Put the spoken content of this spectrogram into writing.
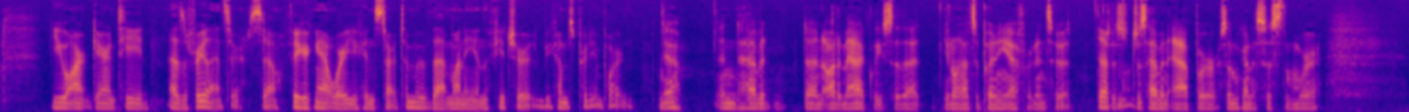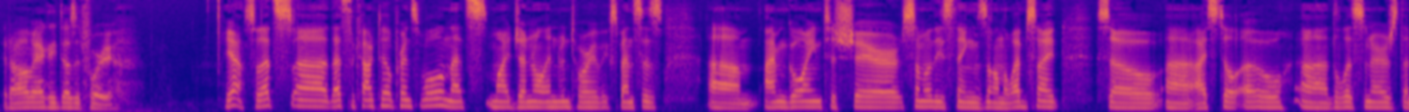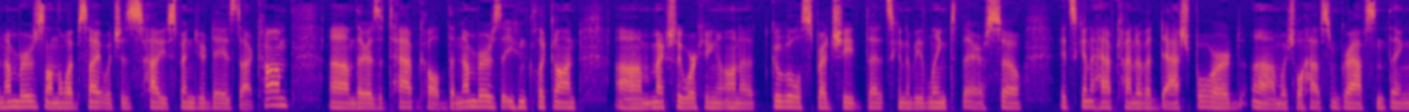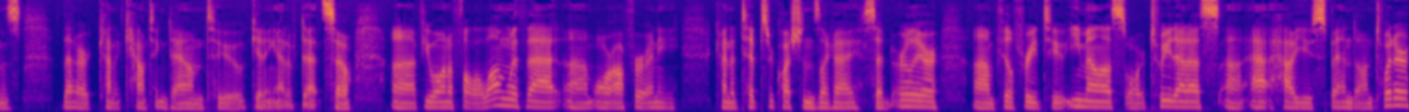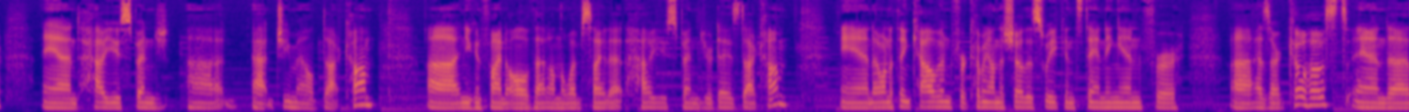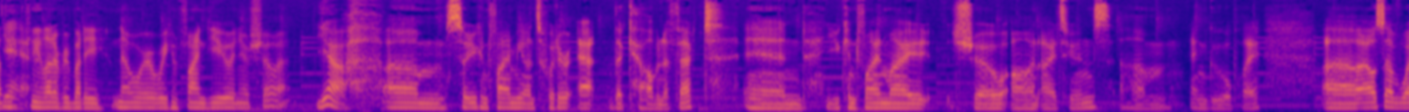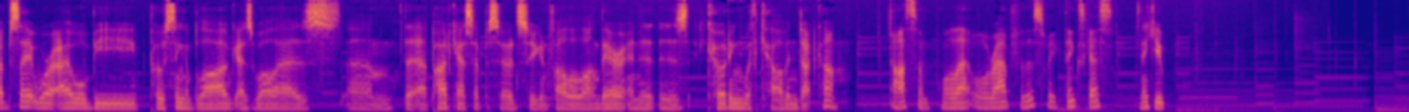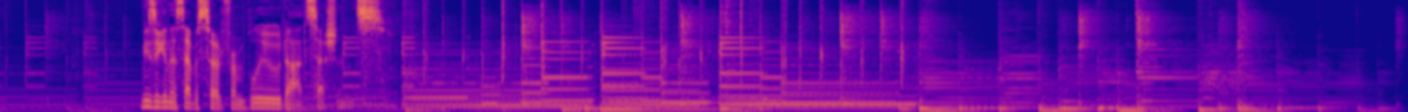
you aren't guaranteed as a freelancer. So figuring out where you can start to move that money in the future becomes pretty important Yeah. And have it done automatically so that you don't have to put any effort into it. Definitely. Just just have an app or some kind of system where it automatically does it for you. yeah so that's uh, that's the cocktail principle and that's my general inventory of expenses um, i'm going to share some of these things on the website. So uh, i still owe uh, the listeners the numbers on the website which is howyouspendyourdays.com um, there is a tab called the numbers that you can click on. Um, i'm actually working on a google spreadsheet that's going to be linked there. So it's going to have kind of a dashboard um, which will have some graphs and things that are kind of counting down to getting out of debt. So, uh, if you want to follow along with that um, or offer any kind of tips or questions, like I said earlier, um, feel free to email us or tweet at us uh, at how you spend on Twitter and how you spend uh, at gmail.com. Uh, and you can find all of that on the website at howyouspendyourdays.com. And I want to thank Calvin for coming on the show this week and standing in for uh, as our co-host. And uh, Yeah. can you let everybody know where we can find you and your show at? Yeah. Um, so you can find me on Twitter at the Calvin Effect, and you can find my show on iTunes um, and Google Play. Uh, I also have a website where I will be posting a blog as well as um, the uh, podcast episodes, so you can follow along there. And it is codingwithcalvin.com. Awesome. Well, that will wrap for this week. Thanks, guys. Thank you. Music in this episode from Blue Dot Sessions.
